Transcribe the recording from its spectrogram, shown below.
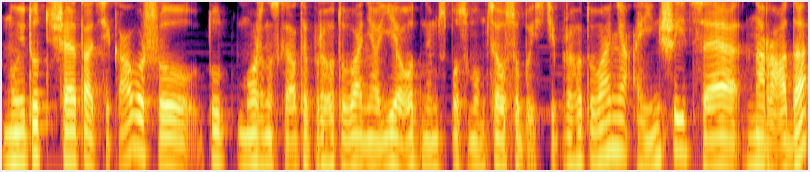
Ну і тут ще та цікаво, що тут можна сказати, приготування є одним способом це особисті приготування, а інший це нарада,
